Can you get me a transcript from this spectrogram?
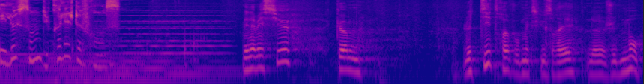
Les leçons du Collège de France. Mesdames, Messieurs, comme le titre, vous m'excuserez le jeu de mots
